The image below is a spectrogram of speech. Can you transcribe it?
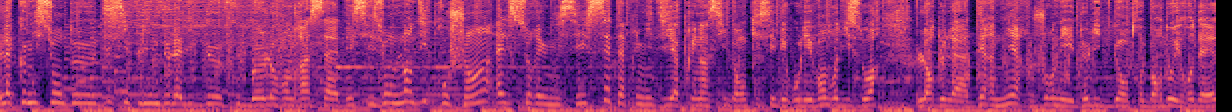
La commission de discipline de la Ligue de football rendra sa décision lundi prochain. Elle se réunissait cet après-midi après l'incident qui s'est déroulé vendredi soir lors de la dernière journée de Ligue 2 entre Bordeaux et Rodez.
